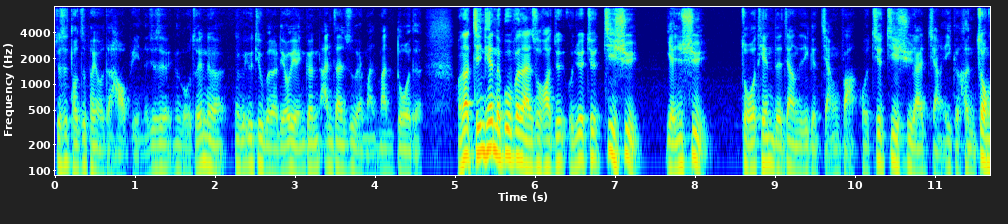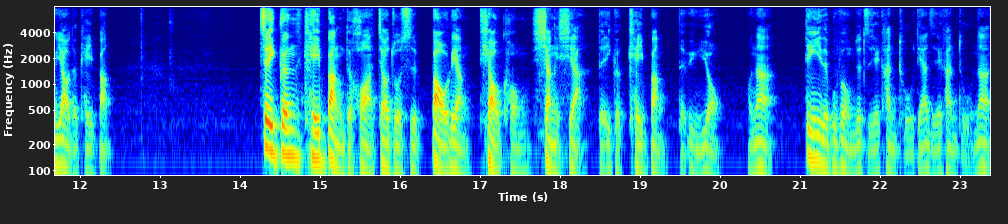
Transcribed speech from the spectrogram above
就是投资朋友的好评的，就是那个我昨天的那个 YouTube 的留言跟按赞数也蛮蛮多的，哦，那今天的部分来说的话，就我觉得就继续延续。昨天的这样的一个讲法，我就继续来讲一个很重要的 K 棒。这根 K 棒的话，叫做是爆量跳空向下的一个 K 棒的运用。那定义的部分，我们就直接看图，等下直接看图。那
